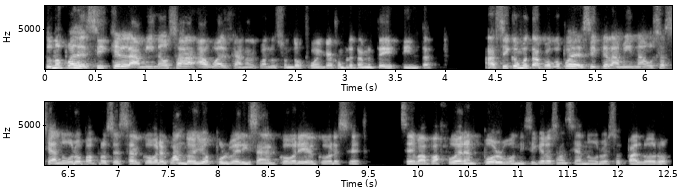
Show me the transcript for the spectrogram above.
Tú no puedes decir que la mina usa agua del canal cuando son dos cuencas completamente distintas. Así como tampoco puedes decir que la mina usa cianuro para procesar cobre cuando ellos pulverizan el cobre y el cobre se, se va para afuera en polvo, ni siquiera usan cianuro, eso es para oro.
